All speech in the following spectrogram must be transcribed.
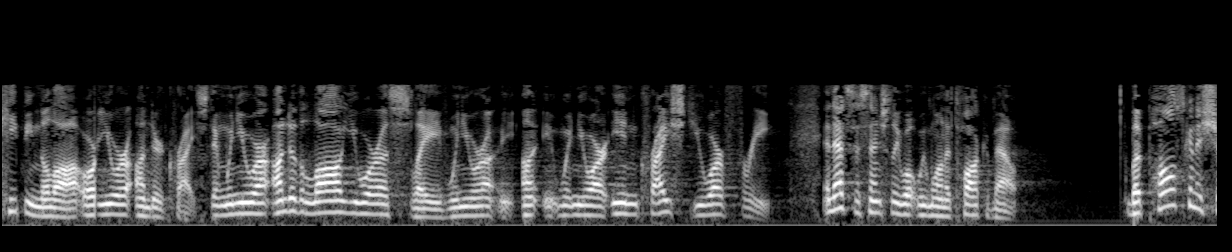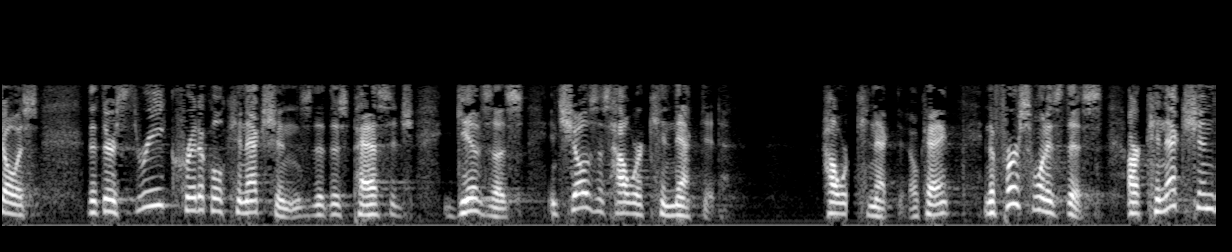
keeping the law, or you are under Christ. And when you are under the law, you are a slave. When you are, uh, when you are in Christ, you are free. And that's essentially what we want to talk about. But Paul's going to show us that there's three critical connections that this passage gives us. It shows us how we're connected. How we're connected, okay? And the first one is this our connection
